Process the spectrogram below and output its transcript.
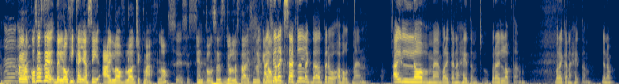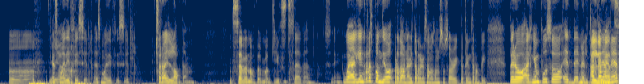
Mm, Pero cosas de, de lógica y así, I love logic math, ¿no? Sí, sí, sí. Entonces yo le estaba diciendo que I no, feel güey. exactly like that, pero about men. I love men, but I kind of hate them too. But I love them. But I kind of hate them, you know? Mm, Es muy yeah. difícil, es muy difícil. Pero I love them. Seven of them at least. Seven, sí. Güey, alguien respondió, perdón, ahorita regresamos, I'm so sorry que te interrumpí. Pero alguien puso eh, en el tweet Al de. Ahmed,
